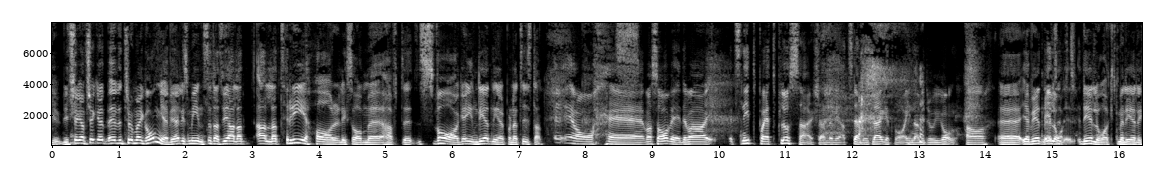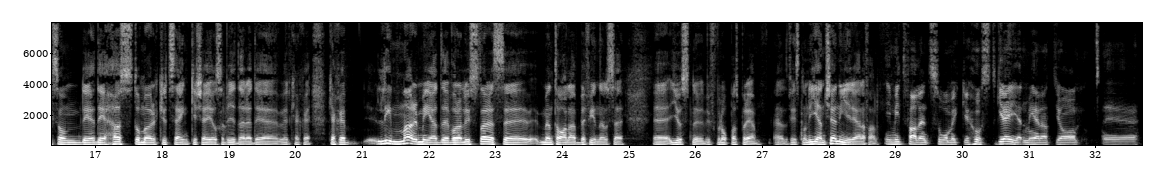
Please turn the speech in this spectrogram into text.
vi försöker, jag försöker eh, trumma igång. Vi har liksom insett att vi alla, alla tre har liksom eh, haft eh, svaga inledningar på den här tisdagen. Ja, eh, vad sa vi? Det var ett snitt på ett plus här kände vi att stämningsläget var innan vi drog igång. Ja, eh, jag vet, Det är alltså, lågt. Det, det är lågt, men det är liksom, det, det är höst och mörkret sänker sig och så vidare. Det är väl kanske, kanske limmar med eh, våra lyssnares eh, mentala befinnelse eh, just nu. Vi får väl hoppas på det. Det finns någon igenkänning i det i alla fall. I mitt fall är det inte så mycket höstgrejen, mer att jag eh,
